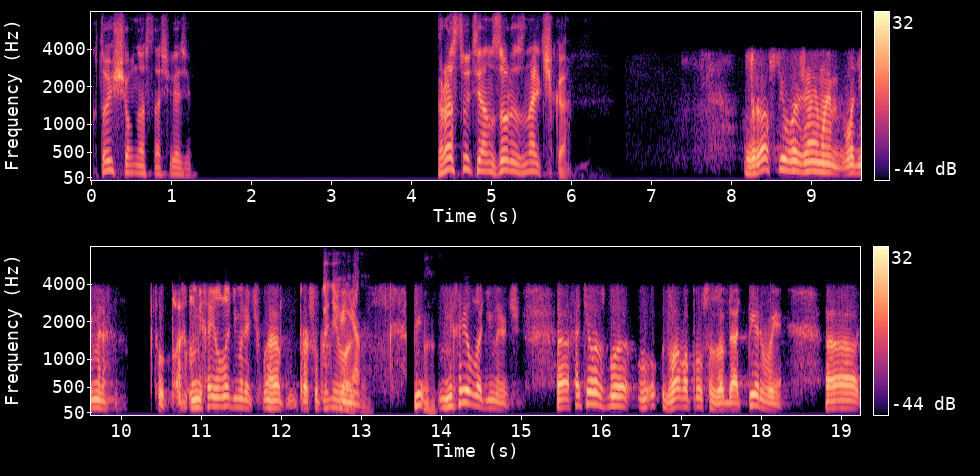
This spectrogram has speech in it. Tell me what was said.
Кто еще у нас на связи? Здравствуйте, Анзор из Нальчика. Здравствуйте, уважаемый Владимир. Тут, Михаил Владимирович, э, прошу да прощения. М- Михаил Владимирович, э, хотелось бы два вопроса задать. Первый. Э,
